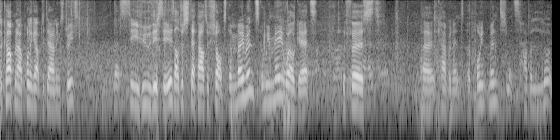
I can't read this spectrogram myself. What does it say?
a couple now pulling up to Downing Street. Let's see who this is. I'll just step out of shot a moment and we may well get the first uh, cabinet appointment. Let's have a look.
